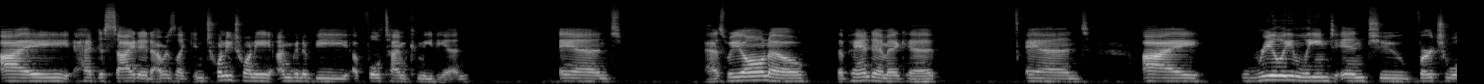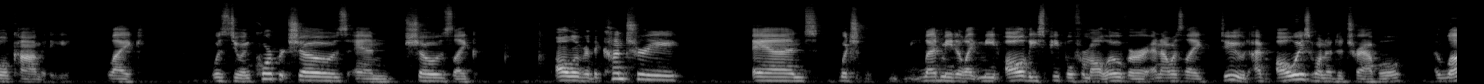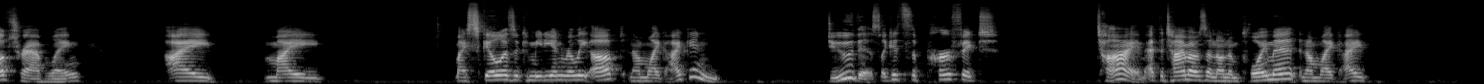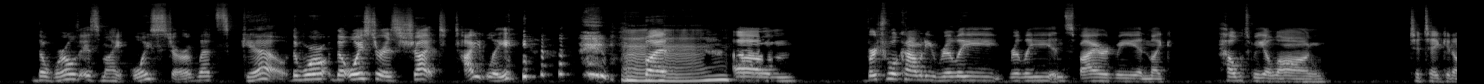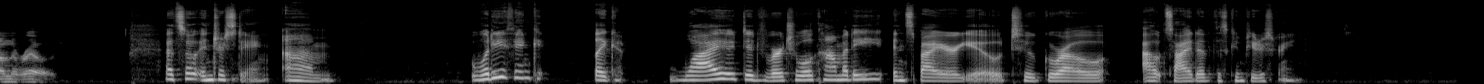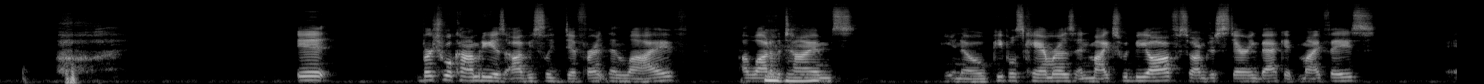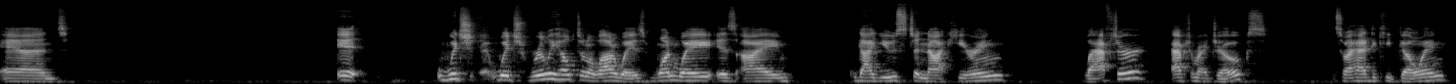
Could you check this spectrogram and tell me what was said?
I had decided I was like in 2020 I'm going to be a full-time comedian. And as we all know, the pandemic hit and I really leaned into virtual comedy. Like was doing corporate shows and shows like all over the country and which led me to like meet all these people from all over and i was like dude i've always wanted to travel. I love traveling. I my my skill as a comedian really upped and i'm like i can do this. Like it's the perfect time. At the time i was on unemployment and i'm like i the world is my oyster. Let's go. The world, the oyster is shut tightly, mm-hmm. but um, virtual comedy really, really inspired me and like helped me along to take it on the road. That's so interesting. Um, what do you think? Like, why did virtual comedy inspire you to grow outside of this computer screen? it virtual comedy is obviously different than live. A lot of the Mhm. times, you know, people's cameras and mics would be off, so I'm just staring back at my face and it which which really helped in a lot of ways. One way is I got used to not hearing laughter after my jokes. So I had to keep going.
